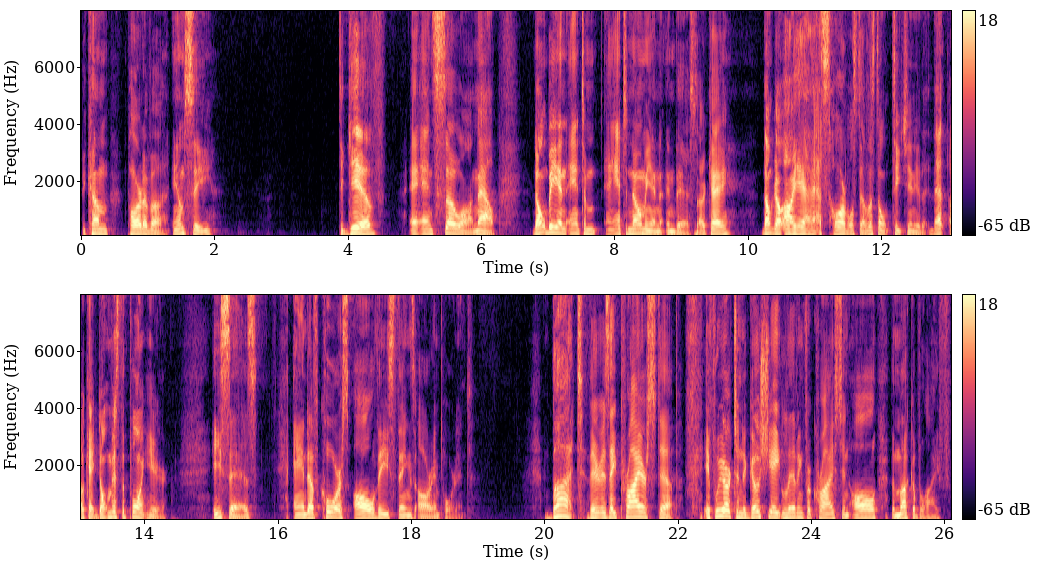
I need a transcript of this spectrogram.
become part of a MC, to give, and, and so on. Now, don't be an antinomian in this, okay? Don't go, oh yeah, that's horrible stuff. Let's don't teach any of that. that. Okay, don't miss the point here. He says, and of course, all these things are important. But there is a prior step. If we are to negotiate living for Christ in all the muck of life,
